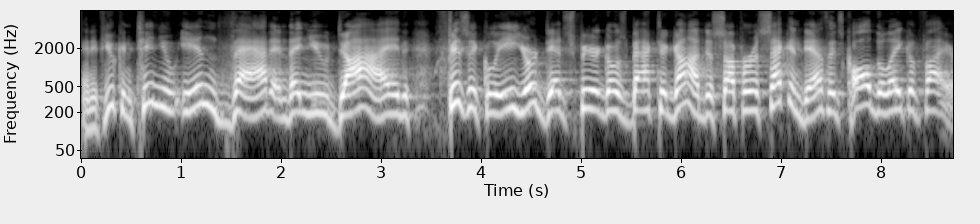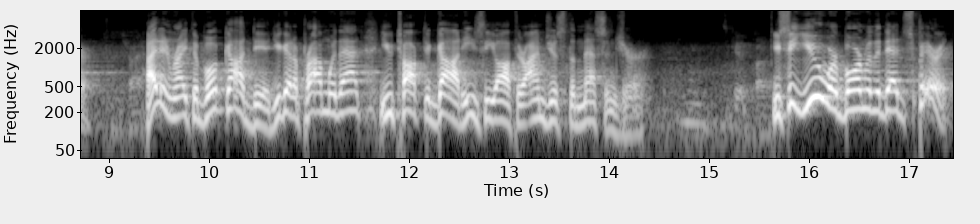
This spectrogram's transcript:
And if you continue in that and then you died physically, your dead spirit goes back to God to suffer a second death. It's called the lake of fire. I didn't write the book, God did. You got a problem with that? You talk to God. He's the author. I'm just the messenger. You see, you were born with a dead spirit.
